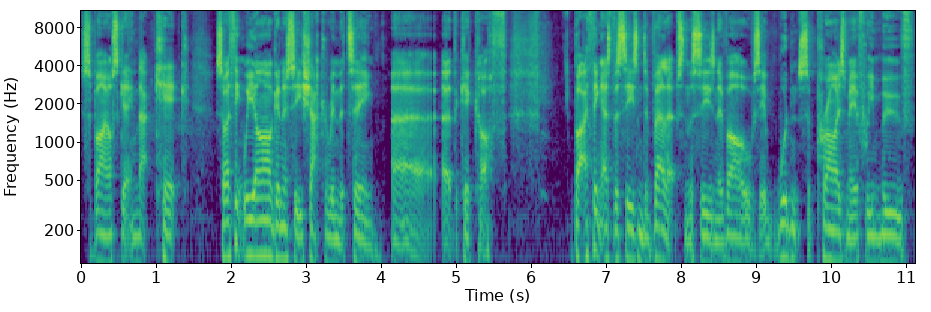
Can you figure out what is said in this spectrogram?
Ceballos getting that kick. So I think we are going to see Xhaka in the team uh, at the kickoff. But I think as the season develops and the season evolves, it wouldn't surprise me if we move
